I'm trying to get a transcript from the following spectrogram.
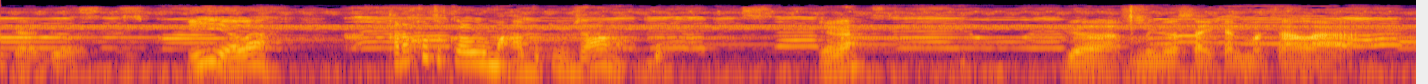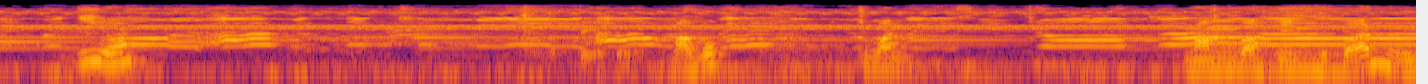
dong iyalah. Karena aku tuh kalau mabuk misalnya mabuk. Ya kan? Gak menyelesaikan masalah. Iya. Seperti itu. Mabuk cuman nambahin beban lu.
